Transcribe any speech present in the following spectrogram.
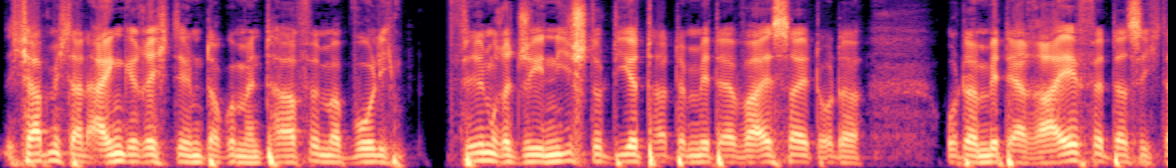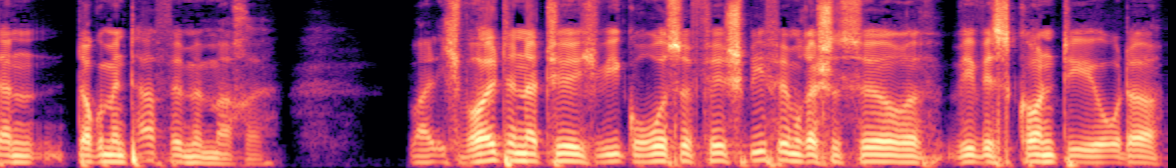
Ich habe mich dann eingerichtet im Dokumentarfilm, obwohl ich Filmregie nie studiert hatte mit der Weisheit oder, oder mit der Reife, dass ich dann Dokumentarfilme mache. Weil ich wollte natürlich wie große Spielfilmregisseure wie Visconti oder,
